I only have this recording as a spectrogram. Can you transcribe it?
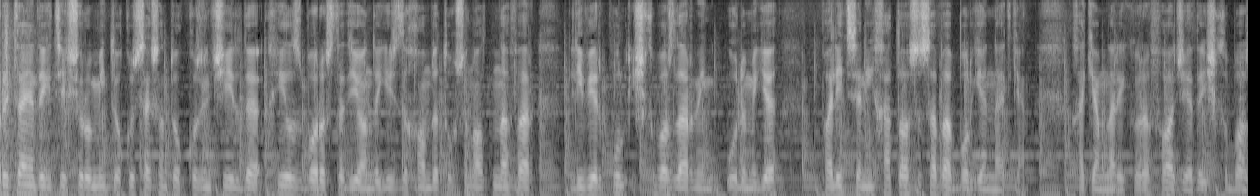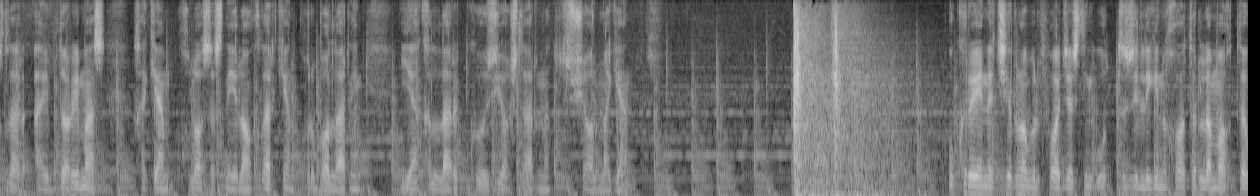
britaniyadagi tekshiruv 1989 yilda hillsboro stadionidagi izdihomda 96 nafar liverpul ishqibozlarining o'limiga politsiyaning xatosi sabab bo'lganini aytgan. Hakamlarga ko'ra fojiada ishqibozlar aybdor emas. Hakam xulosasini e'lon qilarkan qurbonlarning yaqinlari ko'z yoshlarini tutisholmagan ukraina chernobil fojiasining o'ttiz yilligini xotirlamoqda.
